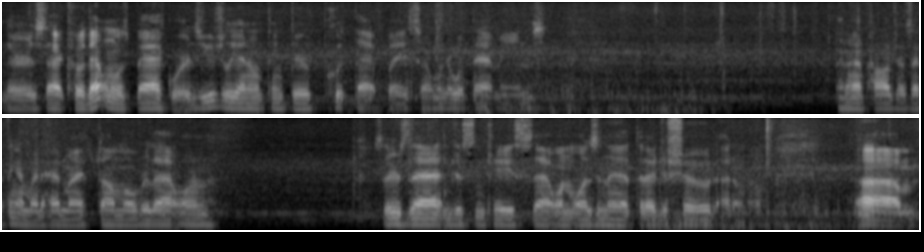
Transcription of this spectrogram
There's that code. That one was backwards. Usually I don't think they're put that way, so I wonder what that means. And I apologize. I think I might have had my thumb over that one. So there's that, and just in case that one wasn't it that I just showed, I don't know. Um,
